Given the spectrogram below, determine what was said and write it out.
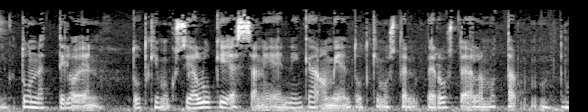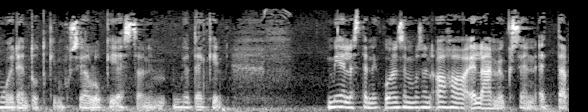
niin tunnetilojen tutkimuksia lukiessa, niin en niinkään omien tutkimusten perusteella, mutta, mutta muiden tutkimuksia lukiessa, niin jotenkin mielestäni koen semmoisen aha-elämyksen, että,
